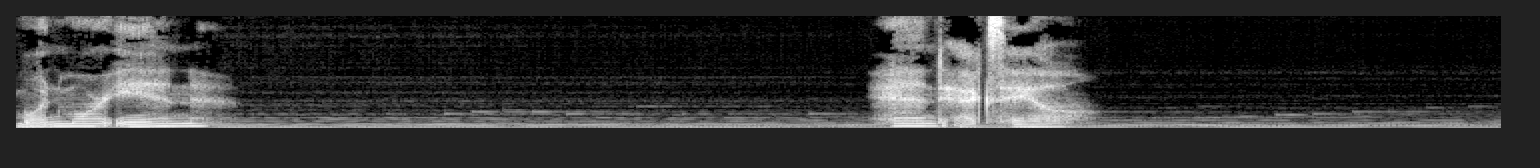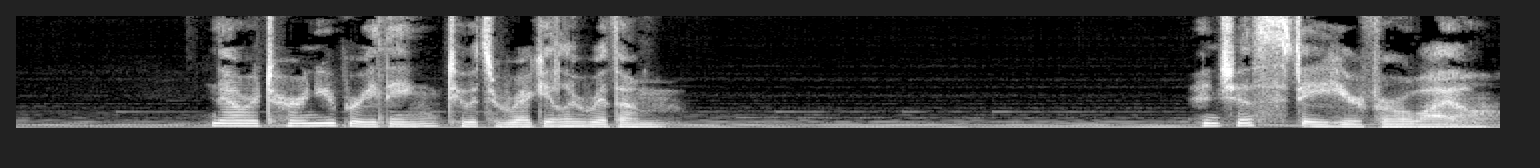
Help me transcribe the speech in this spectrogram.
One more in and exhale. Now return your breathing to its regular rhythm And just stay here for a while.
